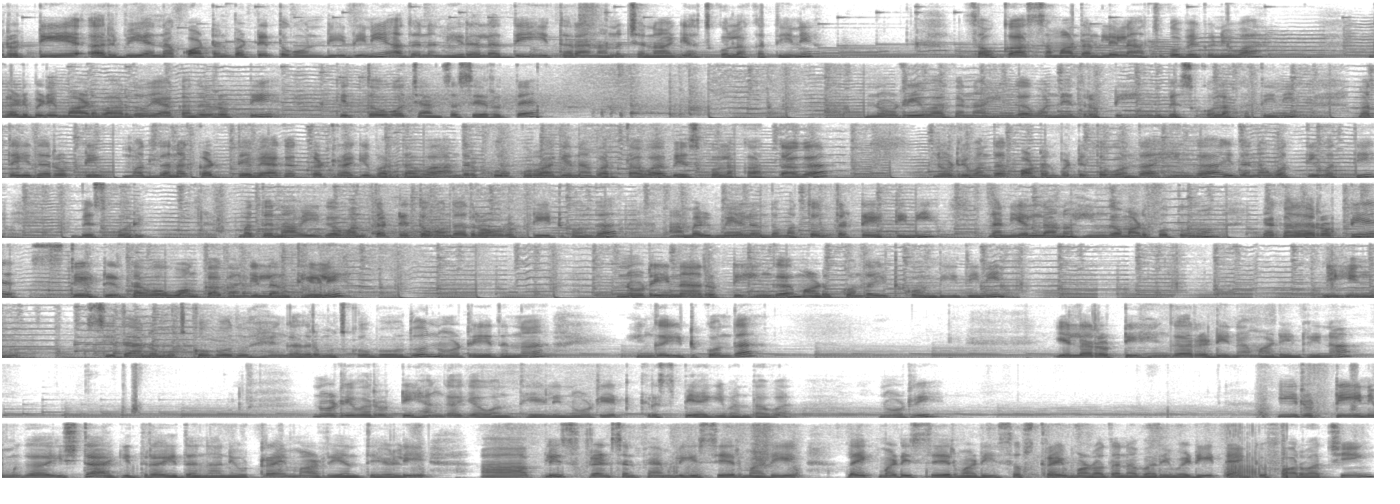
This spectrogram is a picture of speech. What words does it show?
ರೊಟ್ಟಿ, ಅರ್ಬಿಯನ್ನು ಕಾಟನ್ ಬಟ್ಟೆ ತೊಗೊಂಡಿದ್ದೀನಿ. ಅದನ್ನು ನೀರಲ್ಲಿ ಅದ್ದಿ ಈ ಥರ ನಾನು ಚೆನ್ನಾಗಿ ಹಚ್ಕೊಳಕತ್ತೀನಿ. ಸೌಕಾ ಸಮಾಧಾನಲೆಲ್ಲ ಹಚ್ಕೋಬೇಕು ನೀವು. ಗಡಿಬಿಡಿ ಮಾಡಬಾರ್ದು, ಯಾಕಂದರೆ ರೊಟ್ಟಿ ಕಿತ್ತೋಗೋ ಚಾನ್ಸಸ್ ಇರುತ್ತೆ. ನೋಡ್ರಿ, ಇವಾಗ ನಾ ಹಿಂಗೆ ಒಂದೇದು ರೊಟ್ಟಿ ಹಿಂಗೆ ಬೆಸ್ಕೊಳಕತ್ತೀನಿ. ಮತ್ತು ಇದು ರೊಟ್ಟಿ ಮೊದ್ಲನ ಕಟ್, ತೆವ್ಯಾಗ ಕಟ್ರಾಗಿ ಬರ್ತಾವ, ಅಂದ್ರೆ ಕುರ್ಕುರಾಗಿನ ಬರ್ತಾವ ಬೇಯಿಸ್ಕೊಳಕ್ಕೆ ಹತ್ತಾಗ ನೋಡ್ರಿ, ಒಂದು ಕಾಟನ್ ಬಟ್ಟೆ ತೊಗೊಂಡ ಹಿಂಗೆ ಇದನ್ನು ಒತ್ತಿ ಒತ್ತಿ ಬೇಯಿಸ್ಕೊರಿ ಮತ್ತು ನಾವೀಗ ಒಂದು ತಟ್ಟೆ ತೊಗೊಂಡು ಅದ್ರೊಳಗೆ ರೊಟ್ಟಿ ಇಟ್ಕೊಂಡ ಆಮೇಲೆ ಮೇಲೊಂದು ಮತ್ತೊಂದು ತಟ್ಟೆ ಇಟ್ಟೀನಿ. ನಾನು ಎಲ್ಲನೂ ಹಿಂಗೆ ಮಾಡ್ಕೊತನು. ಯಾಕಂದ್ರೆ ರೊಟ್ಟಿ ಸ್ಟೇಟ್ ಇರ್ತಾವೆ ವಂಕ್ ಆಗಂಗಿಲ್ಲ ಅಂಥೇಳಿ ನೋಡ್ರಿ, ನಾ ರೊಟ್ಟಿ ಹಿಂಗೆ ಮಾಡ್ಕೊಂಡ ಇಟ್ಕೊಂಡಿದ್ದೀನಿ ನೀ ಹಿಂಗೆ ಸಿದಾನು ಮುಚ್ಕೋಬೋದು, ಹೆಂಗಾದ್ರೆ ಮುಚ್ಕೋಬೋದು. ನೋಡ್ರಿ, ಇದನ್ನು ಹಿಂಗೆ ಇಟ್ಕೊಂಡ ಎಲ್ಲ ರೊಟ್ಟಿ ಹಿಂಗೆ ರೆಡಿನ ಮಾಡೇನ್ರಿ ನಾ. ನೋಡ್ರಿ ಇವ ರೊಟ್ಟಿ ಹೆಂಗಾಗ್ಯಾವ ಅಂತ ಹೇಳಿ ನೋಡ್ರಿ ಎಷ್ಟು ಕ್ರಿಸ್ಪಿಯಾಗಿ ಬಂದಾವ. ನೋಡ್ರಿ. ಈ ರೊಟ್ಟಿ ನಿಮ್ಗೆ ಇಷ್ಟ ಆಗಿದ್ರೆ ಇದನ್ನು ನೀವು ಟ್ರೈ ಮಾಡಿರಿ ಅಂತ ಹೇಳಿ ಪ್ಲೀಸ್ ಫ್ರೆಂಡ್ಸ್ ಆ್ಯಂಡ್ ಫ್ಯಾಮ್ಲಿಗೆ ಶೇರ್ ಮಾಡಿ ಲೈಕ್ ಮಾಡಿ ಶೇರ್ ಮಾಡಿ ಸಬ್ಸ್ಕ್ರೈಬ್ ಮಾಡೋದನ್ನು ಬರಿಬೇಡಿ ಥ್ಯಾಂಕ್ ಯು ಫಾರ್ ವಾಚಿಂಗ್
